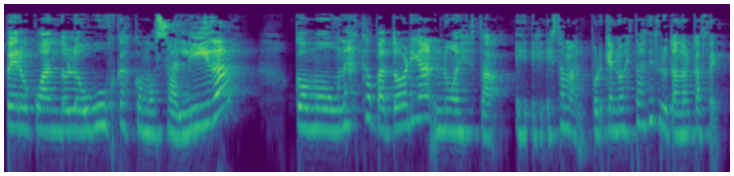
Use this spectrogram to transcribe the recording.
pero cuando lo buscas como salida, como una escapatoria, no está, e- e- está mal, porque no estás disfrutando el café,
